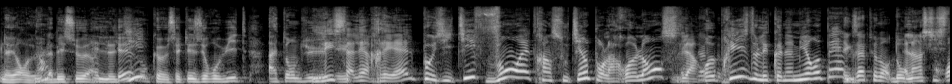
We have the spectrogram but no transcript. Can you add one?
D'ailleurs, euh, la BCE a le dit. donc euh, c'était 0,8 attendu. Les salaires réels positifs vont être un soutien pour la relance, la reprise de l'économie européenne. Exactement. Donc, Elle a insisté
